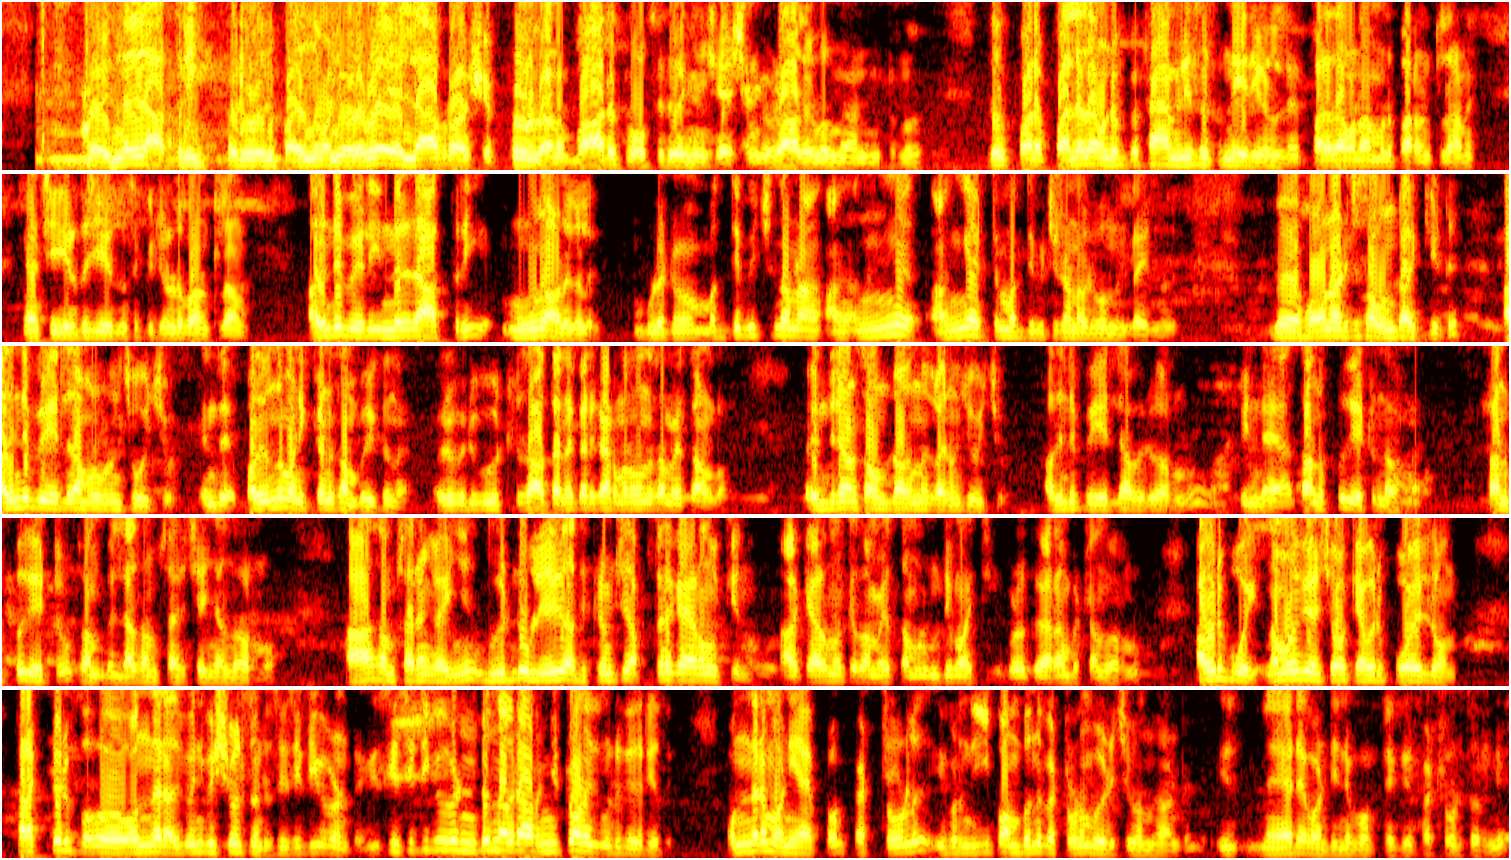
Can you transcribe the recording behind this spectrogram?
ഇന്നലെ രാത്രി ഒരു ഒരു പതിനൊന്ന് മണിയോടെ ഇവിടെ എല്ലാ പ്രാവശ്യം എപ്പോഴുള്ളതാണ് ബാർ ക്ലോസ് ചെയ്ത് കഴിഞ്ഞതിന് ശേഷം ഇവിടെ ആളുകൾ ഒന്നാണ് മുട്ടുന്നത് ഇത് പല- പലതവണ ഫാമിലീസ് നിൽക്കുന്ന ഏരിയകളിൽ പലതവണ നമ്മൾ പറഞ്ഞിട്ടുള്ളതാണ്. ഞാൻ ചെയ്യരുത് ചെയ്യരുത് സെക്യൂരിറ്റിയോട് പറഞ്ഞിട്ടുള്ളതാണ്. അതിന്റെ പേരിൽ ഇന്നലെ രാത്രി മൂന്നാളുകൾ ബുള്ളറ്റ് മദ്യപിച്ചു എന്ന് പറഞ്ഞാൽ അങ്ങ് അങ്ങേയറ്റം മദ്യപിച്ചിട്ടാണ് അവർ വന്നിട്ടുണ്ടായിരുന്നത്. ഹോൺ അടിച്ച് സൗണ്ട് ആക്കിയിട്ട് അതിന്റെ പേരിൽ നമ്മൾ ഇവിടുന്ന് ചോദിച്ചു എന്ത് പതിനൊന്ന് മണിക്കാണ് സംഭവിക്കുന്നത്? ഒരു ഒരു വീട്ടിൽ സാധാരണക്കാർ കടന്നിറങ്ങുന്ന സമയത്താണല്ലോ. എന്തിനാണ് സൗണ്ട് ആകുന്ന കാര്യം ചോദിച്ചു. അതിന്റെ പേരിൽ അവർ പറഞ്ഞു പിന്നെ തണുപ്പ് കയറ്റുന്ന പറഞ്ഞു. തണുപ്പ് കയറ്റും എല്ലാം സംസാരിച്ചു കഴിഞ്ഞാന്ന് പറഞ്ഞു. ആ സംസാരം കഴിഞ്ഞ് വീടിന്റെ ഉള്ളിൽ അതിക്രമിച്ച് അപ്പം തന്നെ കയറാൻ നോക്കിയിരുന്നു. ആ കയറാൻ നോക്കിയ സമയത്ത് നമ്മൾ ഉന്തി മാറ്റി ഇവിടെ കയറാൻ പറ്റാന്ന് പറഞ്ഞു. അവർ പോയി. നമ്മൾ വിചാരിച്ചു ഓക്കെ അവർ പോയല്ലോ എന്ന്. കറക്റ്റ് ഒരു ഒന്നര വിഷ്വൽസ് ഉണ്ട് സി സി ടി വി ഉണ്ട്. സി സി ടി വി ഉണ്ടെന്ന് അവർ അറിഞ്ഞിട്ടാണ് ഇങ്ങോട്ട് കയറിയത്. ഒന്നര മണിയായപ്പം പെട്രോൾ ഇവിടുന്ന് ഈ പമ്പിൽ നിന്ന് പെട്രോളും മേടിച്ച് വന്നുകൊണ്ട് നേരെ വണ്ടീന്റെ പുറത്തേക്ക് പെട്രോൾ തെറിഞ്ഞു.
